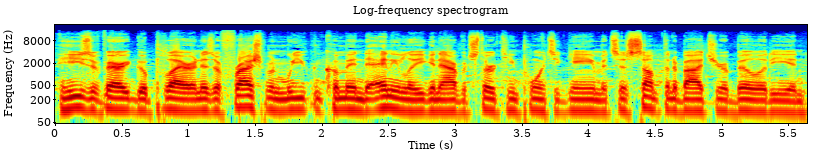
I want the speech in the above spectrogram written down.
He's a very good player, and as a freshman, when you can come into any league and average 13 points a game, it's just something about your ability. And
